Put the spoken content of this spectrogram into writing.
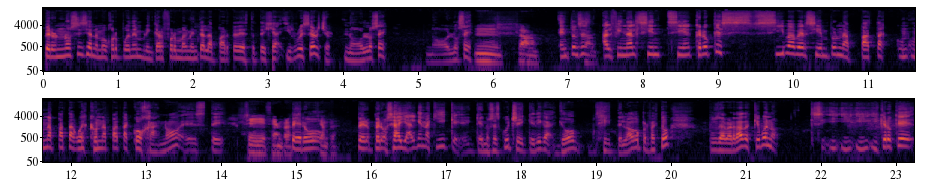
pero no sé si a lo mejor pueden brincar formalmente a la parte de estrategia y researcher. No lo sé, no lo sé. Mm, claro. Entonces, Claro. al final, sí, sí- creo que sí va a haber siempre una pata, un- una pata hueca, una pata coja, ¿no? Este, Sí, siempre. Pero- siempre. pero, pero, o sea, hay alguien aquí que, que nos escuche y que diga, yo, sí, te lo hago perfecto, pues de verdad, que bueno, sí, y, y- y- y creo que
